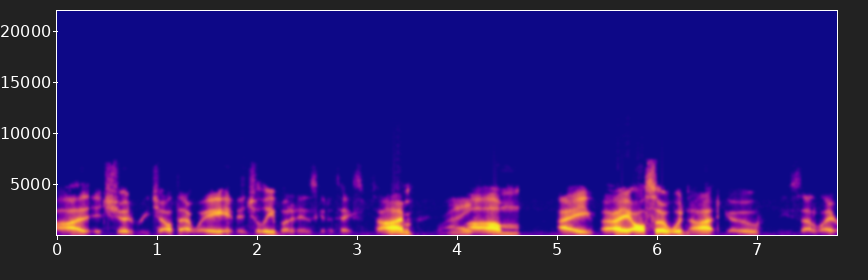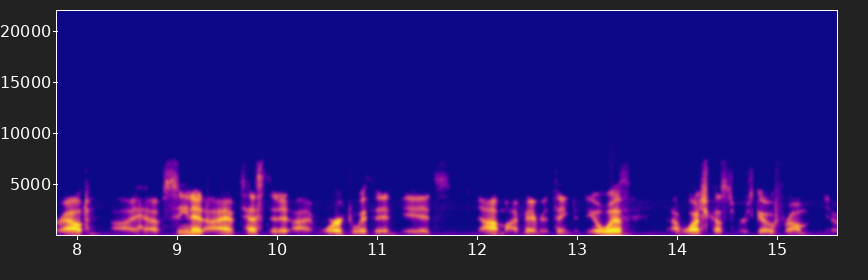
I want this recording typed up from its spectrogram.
uh, it should reach out that way eventually, but it is going to take some time. Right. Um, I I also would not go the satellite route. I have seen it. I have tested it. I've worked with it. It's not my favorite thing to deal with. And I've watched customers go from you know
